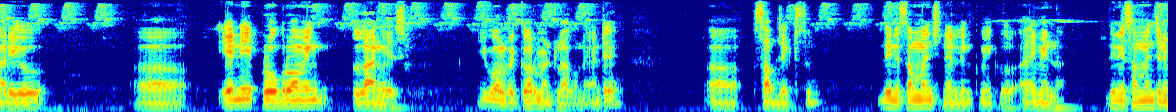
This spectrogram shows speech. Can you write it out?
మరియు ఎనీ ప్రోగ్రామింగ్ లాంగ్వేజ్ ఇవాళ రిక్వైర్మెంట్ లాగా ఉన్నాయి. అంటే సబ్జెక్ట్స్. దీనికి సంబంధించిన లింక్ మీకు ఐ మీన్ దీనికి సంబంధించిన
